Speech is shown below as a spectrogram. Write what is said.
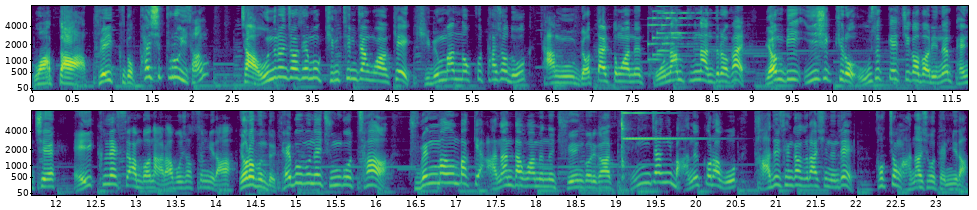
왔다. 브레이크도 80% 이상? 자 오늘은 저 세무 김 팀장과 함께 기름만 넣고 타셔도 향후 몇 달 동안은 돈 한 푼 안 들어갈 연비 20km 우습게 찍어버리는 벤츠의 A클래스 한번 알아보셨습니다. 여러분들 대부분의 중고차 900만 원밖에 안 한다고 하면은 주행 거리가 굉장히 많을 거라고 다들 생각을 하시는데 걱정 안 하셔도 됩니다.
